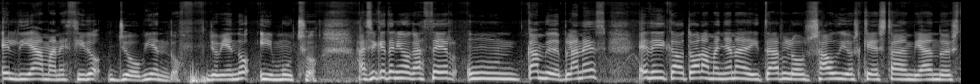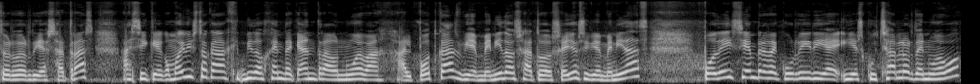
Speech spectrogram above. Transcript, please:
el día ha amanecido lloviendo, lloviendo y mucho. Así que he tenido que hacer un cambio de planes. He dedicado toda la mañana a editar los audios que he estado enviando estos dos días atrás. Así que como he visto que ha habido gente que ha entrado nueva al podcast, bienvenidos a todos ellos y bienvenidas. Podéis siempre recurrir y, escucharlos de nuevo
